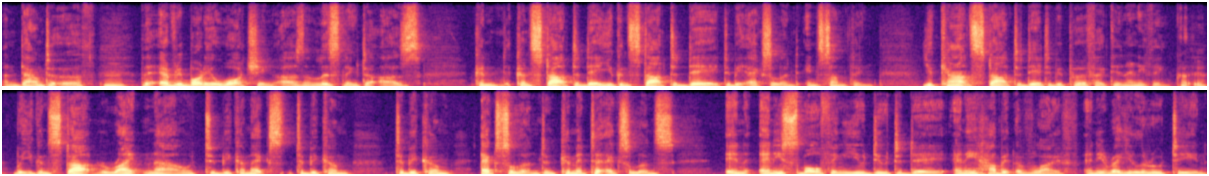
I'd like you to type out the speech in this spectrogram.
and down to earth that everybody watching us and listening to us can, can start today. You can start today to be excellent in something. You can't start today to be perfect in anything, you. but you can start right now to become ex, to become to become excellent and commit to excellence in any small thing you do today, any mm. habit of life, any regular routine,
